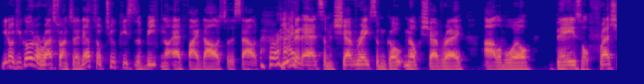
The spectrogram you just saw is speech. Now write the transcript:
you know, if you go to a restaurant today, they'll throw two pieces of beet and they'll add $5 to the salad. You could add some chevre, some goat milk chevre, olive oil, basil, fresh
